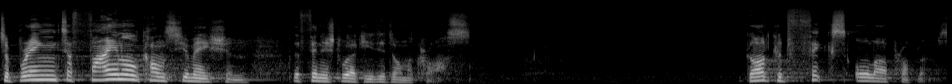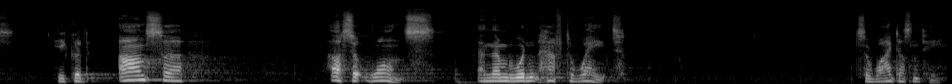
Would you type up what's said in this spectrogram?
to bring to final consummation the finished work He did on the cross. God could fix all our problems, He could answer us at once, and then we wouldn't have to wait. So, why doesn't he?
